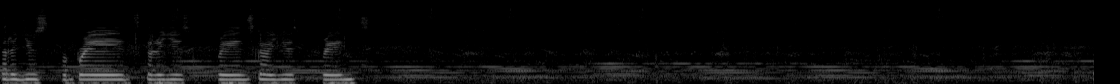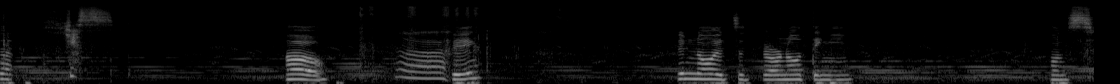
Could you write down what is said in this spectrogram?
Gotta use my brains. Gotta use brains. Gotta use brains. Yes. Oh, Uh, thing. Didn't know it's a journal thingy. Once.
